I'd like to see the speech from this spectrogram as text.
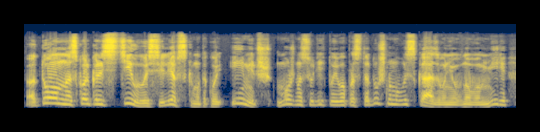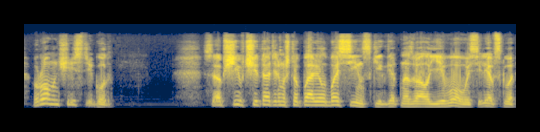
О том, насколько льстил Василевскому такой имидж, можно судить по его простодушному высказыванию в «Новом мире» ровно через три года. Сообщив читателям, что Павел Басинский где-то назвал его, Василевского,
